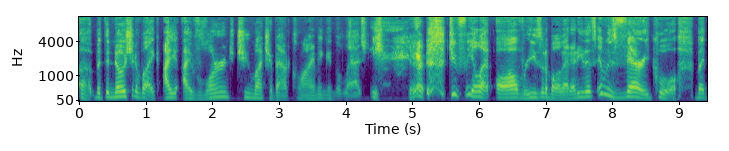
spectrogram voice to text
Uh, but the notion of like I I've learned too much about climbing in the last year to feel at all reasonable about any of this. It was very cool, but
